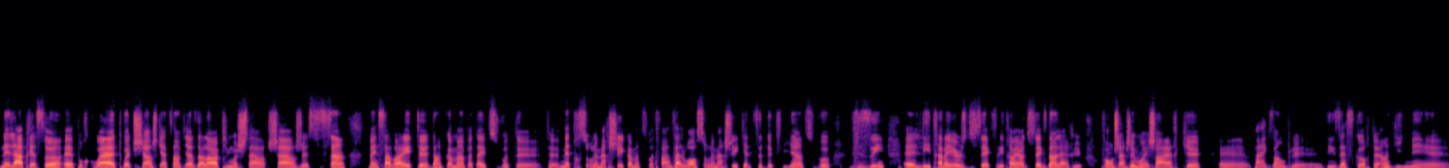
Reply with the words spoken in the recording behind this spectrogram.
Mais là, après ça, euh, pourquoi toi, tu charges 400 pièces de l'heure, puis moi, je charge 600? Ben, ça va être euh, dans comment peut-être tu vas te, mettre sur le marché, comment tu vas te faire valoir sur le marché, quel type de client tu vas viser. Euh, les travailleuses du sexe et les travailleurs du sexe dans la rue vont charger moins cher que, par exemple, des escortes, entre guillemets,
